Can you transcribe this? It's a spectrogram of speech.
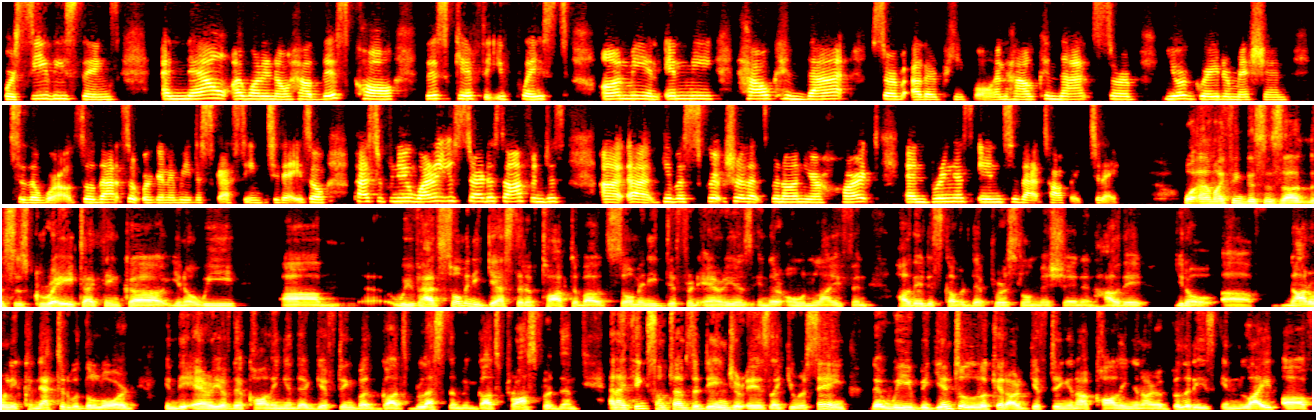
or see these things. And now I want to know how this call, this gift that you've placed on me and in me, how can that serve other people? And how can that serve your greater mission to the world? So that's what we're going to be discussing today. So, Pastor Fanu, why don't you start us off and just uh, uh, give us scripture that's been on your heart and bring us into that topic today? Well, Em, I think this is uh, this is great. I think uh, you know we um, we've had so many guests that have talked about so many different areas in their own life and how they discovered their personal mission and how they you know uh, not only connected with the lord in the area of their calling and their gifting but god's blessed them and god's prospered them and i think sometimes the danger is like you were saying that we begin to look at our gifting and our calling and our abilities in light of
